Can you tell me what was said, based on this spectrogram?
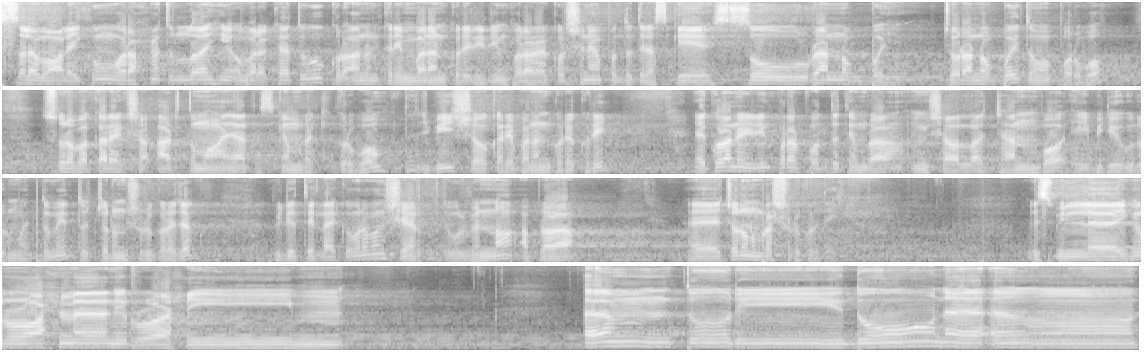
আসসালামু আলাইকুম ওরহমতুল্লাহি ওবরাকাতু কোরআনুল করিম বানান করে রিডিং পড়ার আকর্ষণীয় পদ্ধতির আজকে চৌরানব্বই, চৌরানব্বইতম পর্ব। সুরবাকার একশো আটতম আয়াত আজকে আমরা কী করব? তাজবিজ সহকারে বানান করে করে। এই কোরআন রিডিং পড়ার পদ্ধতি আমরা ইনশাআল্লাহ জানব এই ভিডিওগুলোর মাধ্যমে। তো চলুন শুরু করা যাক। ভিডিওতে লাইক করবেন এবং শেয়ার করতে ভুলবেন না। আপনারা চলুন আমরা শুরু করে দিই। বিসমিল্লাহির রহমানির রহিম। أم تريدون أن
